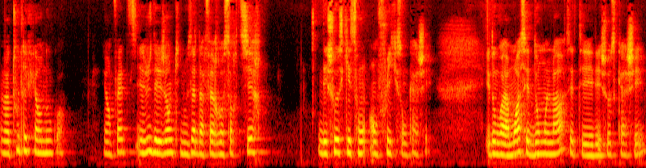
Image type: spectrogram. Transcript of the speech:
on a toutes les clés en nous quoi. Et en fait, il y a juste des gens qui nous aident à faire ressortir des choses qui sont enfouies, qui sont cachées. Et donc voilà, moi, ces dons-là, c'était des choses cachées.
